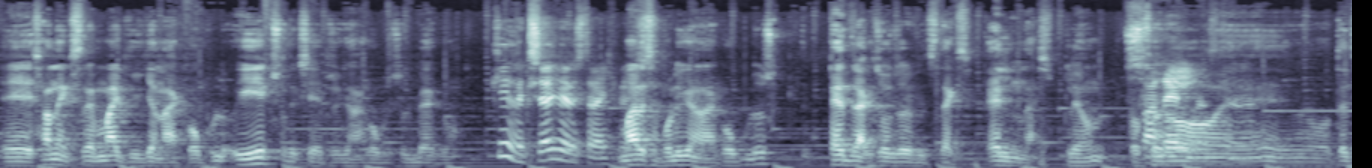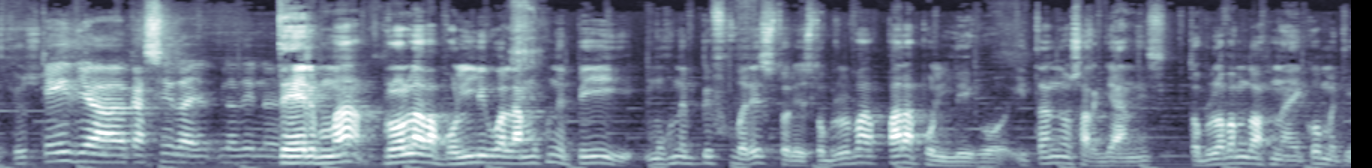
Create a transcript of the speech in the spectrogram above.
ε, σαν εξτρεμάκι Γιανακόπουλο ή έξω δεξιά έξω Γιανακόπουλος στο Ολυμπιακό. Και δεξιά και αριστερά έχει. Μ' άρεσε πολύ ο Γιανακόπουλος. Πέντρα Τζόρτζοβιτς, εντάξει. Έλληνας πλέον. Το Σαν θεωρώ Έλληνας, ναι. ε, ο τέτοιος. Και η ίδια κασίδα, δηλαδή είναι. Τέρμα, πρόλαβα πολύ λίγο, αλλά μου έχουν πει, μου έχουν πει φοβερές ιστορίες. Τον πρόλαβα πάρα πολύ λίγο. Ήταν ο Σαργκάνη. Τον πρόλαβα με τον Αθηναϊκό, με τη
